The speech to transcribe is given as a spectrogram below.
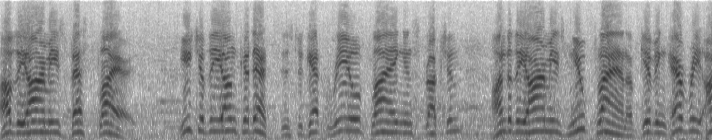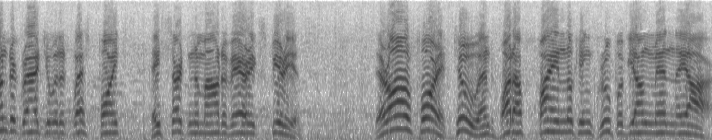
of the Army's best flyers. Each of the young cadets is to get real flying instruction under the Army's new plan of giving every undergraduate at West Point a certain amount of air experience. They're all for it, too, and what a fine-looking group of young men they are.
